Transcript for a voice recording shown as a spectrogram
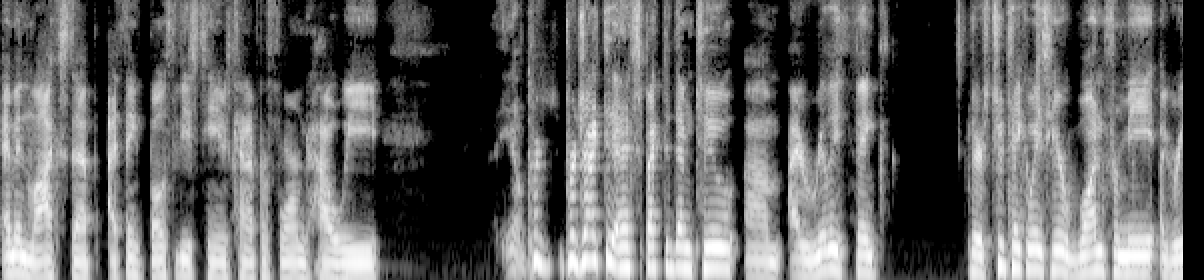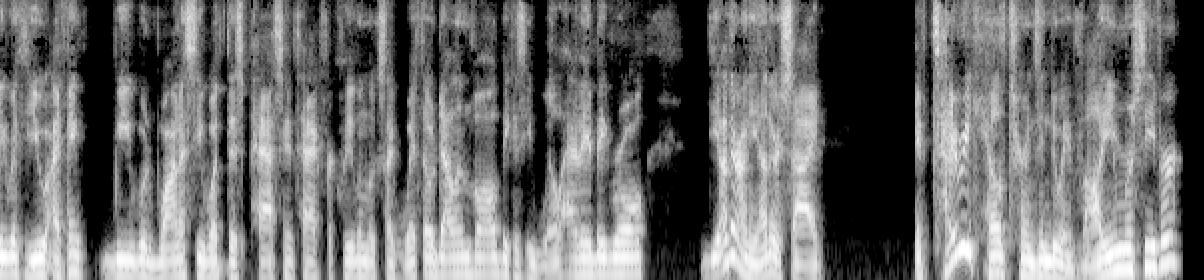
am in lockstep. I think both of these teams kind of performed how we, you know, pro- projected and expected them to. Um, I really think there's two takeaways here. One for me, agreed with you. I think we would want to see what this passing attack for Cleveland looks like with Odell involved because he will have a big role. The other on the other side, if Tyreek Hill turns into a volume receiver,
